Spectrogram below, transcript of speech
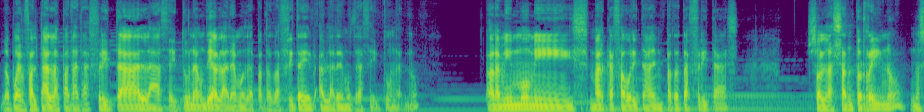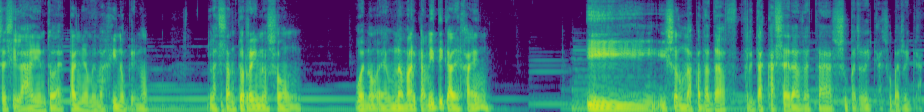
no pueden faltar las patatas fritas, la aceituna. Un día hablaremos de patatas fritas y hablaremos de aceitunas, ¿no? Ahora mismo mis marcas favoritas en patatas fritas son las Santo Reino, no sé si las hay en toda España, me imagino que no. Las Santo Reino son, bueno, es una marca mítica de Jaén. Y, son unas patatas fritas caseras de estas súper ricas, súper ricas.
